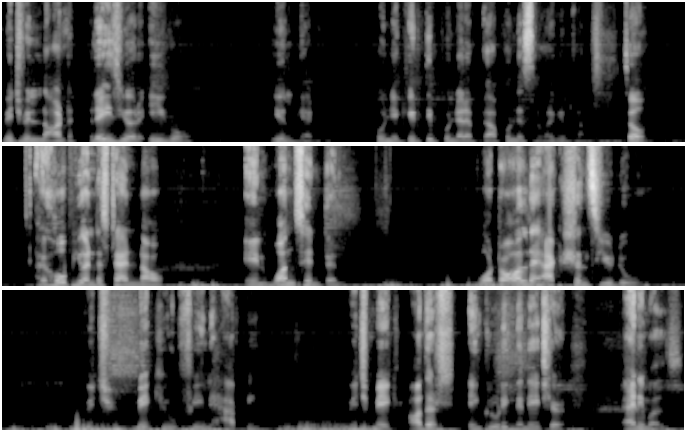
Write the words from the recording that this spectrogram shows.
which will not raise your ego, you'll get. Punya Kirti, Punya Punya Kirtana. So, I hope you understand now in one sentence what all the actions you do which make you feel happy, which make others, including the nature, animals,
